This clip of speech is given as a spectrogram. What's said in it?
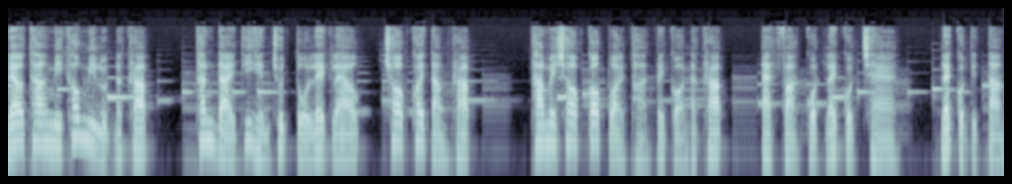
แนวทางมีเข้ามีหลุดนะครับ ท่านใดที่เห็นชุดตัวเลขแล้ว ชอบค่อยตามครับ ถ้าไม่ชอบก็ปล่อยผ่านไปก่อนนะครับ แอดฝากกดไลค์กดแชร์ และกดติดตาม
